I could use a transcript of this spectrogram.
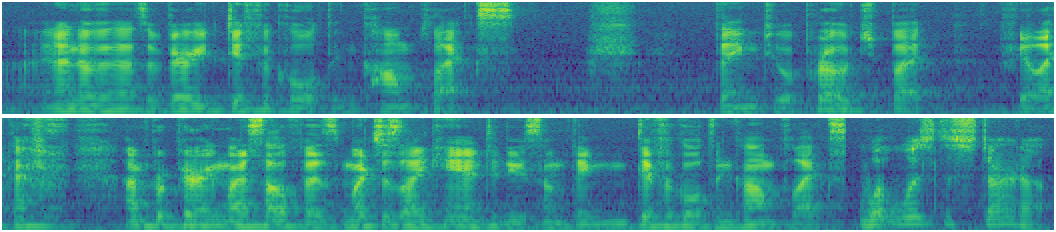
Uh, and I know that that's a very difficult and complex thing to approach, but feel like I'm, I'm preparing myself as much as I can to do something difficult and complex. What was the startup?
